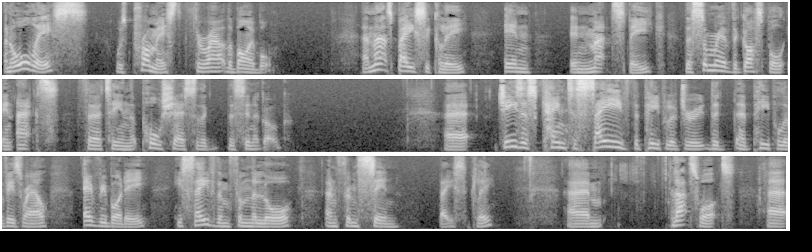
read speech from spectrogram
And all this was promised throughout the Bible. And that's basically, in, in Matt speak, the summary of the gospel in Acts 13 that Paul shares to the, the synagogue. Uh, Jesus came to save the people of the uh, people of Israel, everybody. He saved them from the law and from sin, basically. Um, that's what uh,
